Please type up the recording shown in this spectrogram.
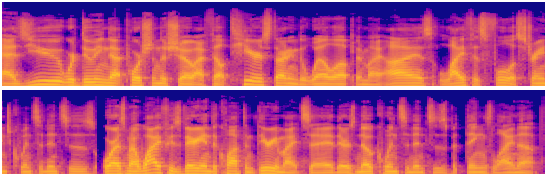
as you were doing that portion of the show, I felt tears starting to well up in my eyes. Life is full of strange coincidences, or as my wife, who's very into quantum theory, might say, there's no coincidences, but things line up.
